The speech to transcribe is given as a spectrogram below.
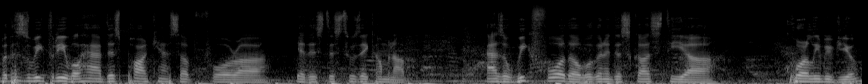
but this is week three. We'll have this podcast up for uh, yeah this this Tuesday coming up. As a week four, though, we're going to discuss the uh, quarterly review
